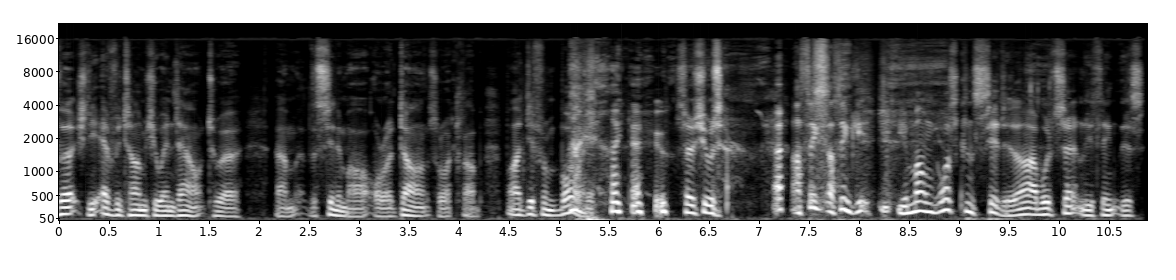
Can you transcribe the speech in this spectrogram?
virtually every time she went out to a um, the cinema or a dance or a club by a different boy. I know. So she was. I think I think it, your mum was considered, and I would certainly think this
